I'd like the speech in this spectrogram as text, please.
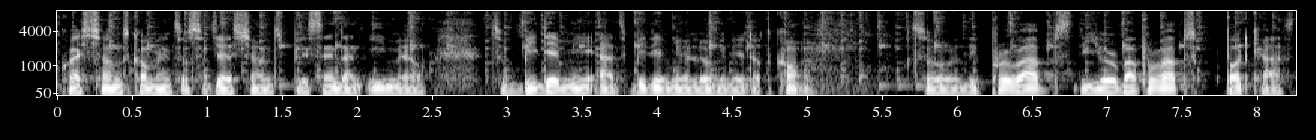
questions, comments, or suggestions, please send an email to bidemi at bidemiologunde.com. So the Proverbs, the Yoruba Proverbs podcast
